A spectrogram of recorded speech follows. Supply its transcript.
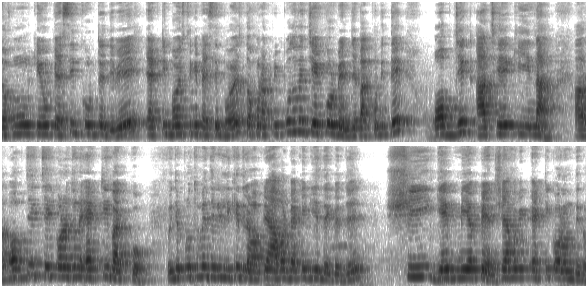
যখন কেউ প্যাসিভ করতে দিবে অ্যাক্টিভ ভয়েস থেকে প্যাসিভ ভয়েস তখন আপনি প্রথমে চেক করবেন যে বাক্যটিতে অবজেক্ট আছে কি না। আর অবজেক্ট চেক করার জন্য একটি বাক্য। ওই যে প্রথমে যেটি লিখে দিলাম, আপনি আবার ব্যাকে গিয়ে দেখবেন যে she gave me a pen সে আমাকে একটি কলম দিল।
